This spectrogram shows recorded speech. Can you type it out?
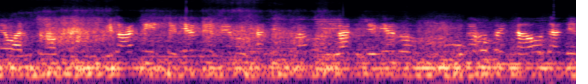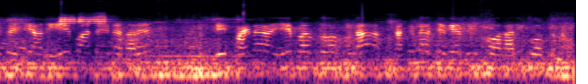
మేము అడుగుతున్నాం. ఇలాంటి చర్యల్ని మేము ఖండిస్తున్నాము. ఇలాంటి చర్యలు పునరుద్ధం కావద్దు అని చెప్పేసి అది ఏ పార్టీ అయినా సరే దీనిపైన ఏ ప్రభుత్వం కూడా కఠిన చర్యలు తీసుకోవాలని కోరుతున్నాం.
